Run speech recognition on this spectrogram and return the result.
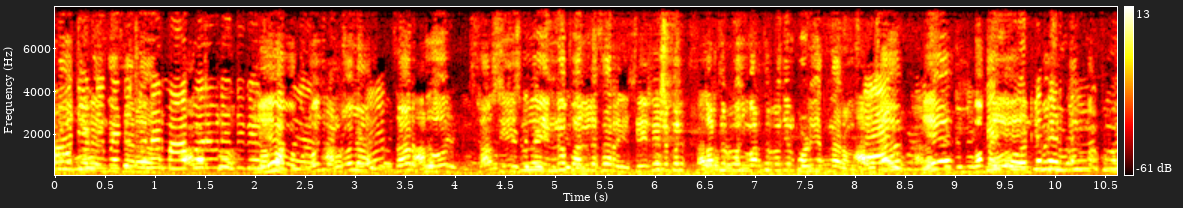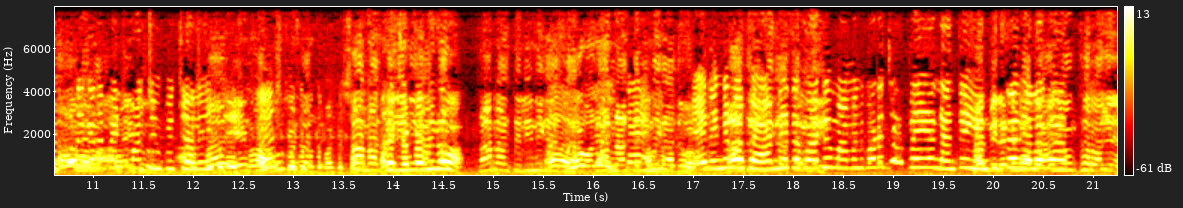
మాది ఎందుకు పెట్టించుకున్నారు మా పరువులు సార్ సార్ స్టేషన్లో ఎన్నో పనులు సార్ స్టేషన్ ఎన్నో పనులు మరుసటి రోజు మరుసటి రోజు సార్ నాకు తెలియని కాదు. సార్ నాకు తెలియని కాదు మమ్మల్ని కూడా చెప్పేయండి అంతే సార్, అది?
